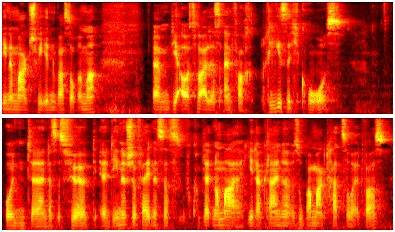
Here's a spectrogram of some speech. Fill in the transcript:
Dänemark, Schweden, was auch immer. Ähm, die Auswahl ist einfach riesig groß. Und äh, das ist für äh, dänische Verhältnisse komplett normal. Jeder kleine Supermarkt hat so etwas.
